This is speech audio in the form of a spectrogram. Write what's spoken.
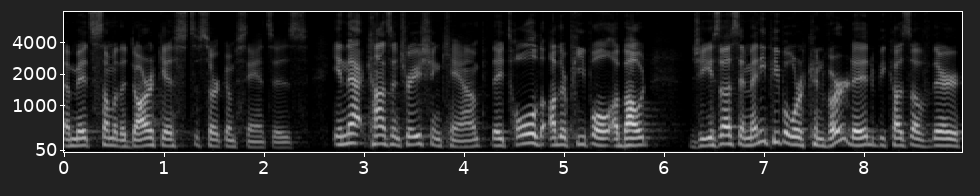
amidst some of the darkest circumstances. In that concentration camp, they told other people about Jesus, and many people were converted because of their,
